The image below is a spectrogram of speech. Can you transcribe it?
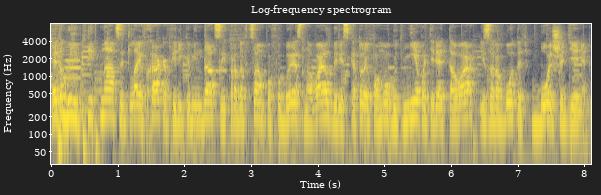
Это были 15 лайфхаков и рекомендаций продавцам по ФБС на Wildberries, которые помогут не потерять товар и заработать больше денег.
